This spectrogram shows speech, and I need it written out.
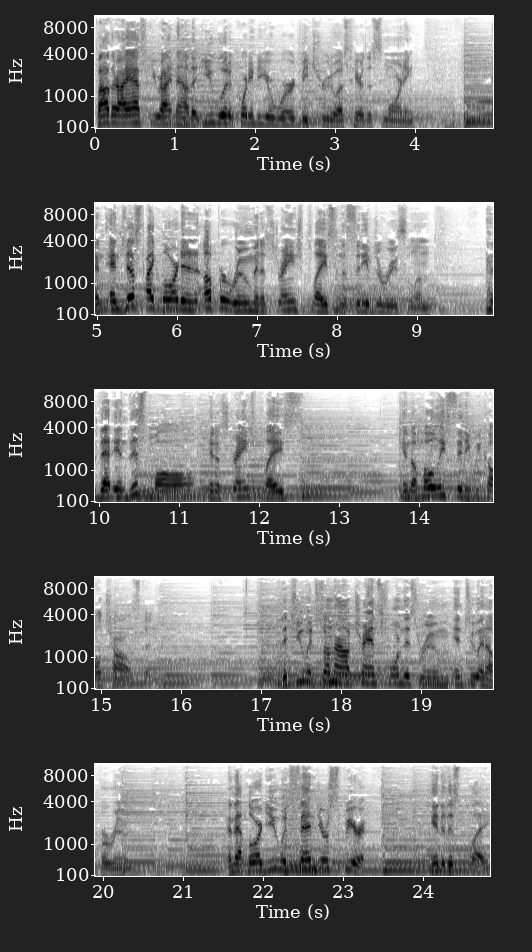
Father, I ask you right now that you would, according to your word, be true to us here this morning. And, and just like, Lord, in an upper room in a strange place in the city of Jerusalem, that in this mall, in a strange place, in the holy city we call Charleston, that you would somehow transform this room into an upper room. And that, Lord, you would send your spirit into this place.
